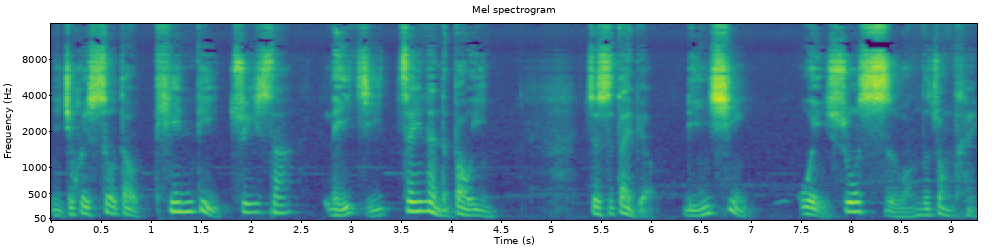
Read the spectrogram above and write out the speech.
你就会受到天地追杀、雷击、灾难的报应。这是代表灵性萎缩、死亡的状态。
